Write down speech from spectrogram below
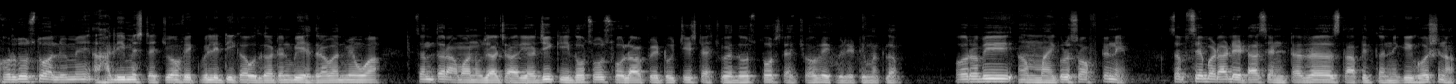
और दोस्तों, हाल में, हाल ही में स्टैचू ऑफ़ इक्विलिटी का उद्घाटन भी हैदराबाद में हुआ। संत रामानुजाचार्य जी की 216 फीट ऊँची स्टैचू है दोस्तों स्टैचू ऑफ़ इक्विलिटी मतलब। और अभी माइक्रोसॉफ्ट ने सबसे बड़ा डेटा सेंटर स्थापित करने की घोषणा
